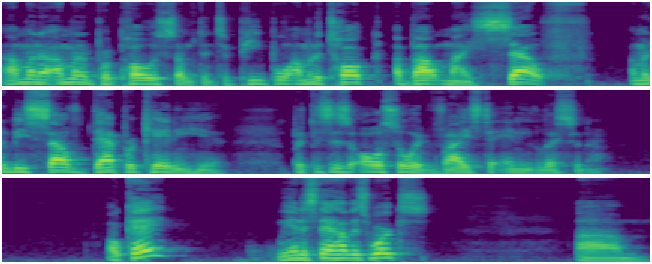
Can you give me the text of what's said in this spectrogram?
I'm to I'm to propose something to people. I'm to talk about myself. I'm to be self-deprecating here. But this is also advice to any listener. Okay? We understand how this works? Um,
